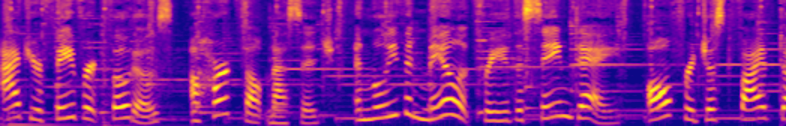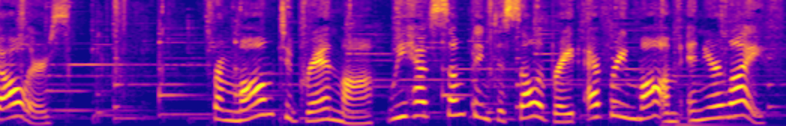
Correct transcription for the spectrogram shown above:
Add your favorite photos, a heartfelt message, and we'll even mail it for you the same day, all for just $5. From mom to grandma, we have something to celebrate every mom in your life.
